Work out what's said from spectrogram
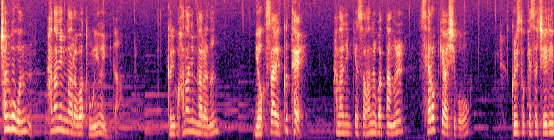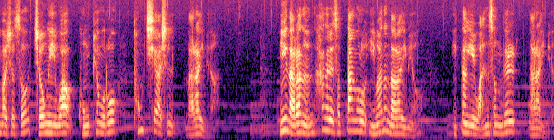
천국은 하나님 나라와 동의어입니다. 그리고 하나님 나라는 역사의 끝에 하나님께서 하늘과 땅을 새롭게 하시고 그리스도께서 재림하셔서 정의와 공평으로 통치하실 나라입니다. 이 나라는 하늘에서 땅으로 임하는 나라이며 이 땅이 완성될 나라입니다.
